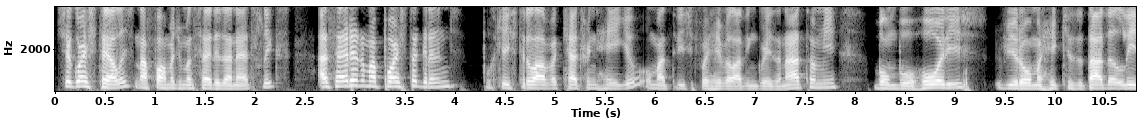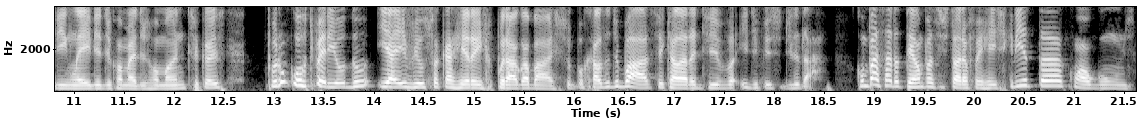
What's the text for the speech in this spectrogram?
chegou às telas na forma de uma série da Netflix. A série era uma aposta grande, porque estrelava Catherine Hagel, uma atriz que foi revelada em Grey's Anatomy, bombou horrores, virou uma requisitada leading lady de comédias românticas por um curto período e aí viu sua carreira ir por água abaixo por causa de boatos de que ela era diva e difícil de lidar. Com o passar do tempo, essa história foi reescrita, com alguns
